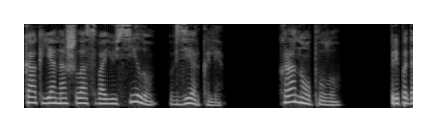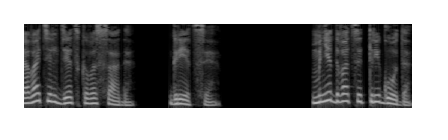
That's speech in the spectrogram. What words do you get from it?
Как я нашла свою силу в зеркале. Хронопулу. Преподаватель детского сада. Греция. Мне 23 года.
